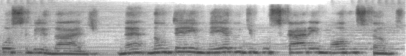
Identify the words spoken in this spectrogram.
possibilidade, né? Não terem medo de buscarem novos campos.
